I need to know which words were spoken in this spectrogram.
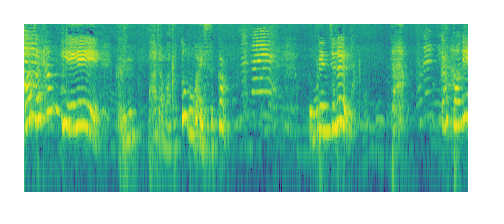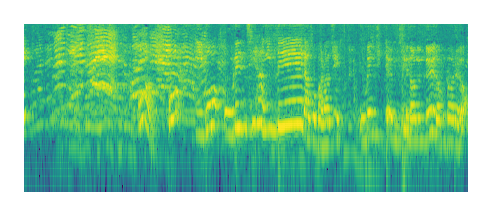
맞아, 향기. 그, 맞아, 맞아. 또 뭐가 있을까? 오렌지를 딱 깠더니, 어, 어, 이거 오렌지 향인데? 라고 말하지. 오렌지 냄새 라고 말해요?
